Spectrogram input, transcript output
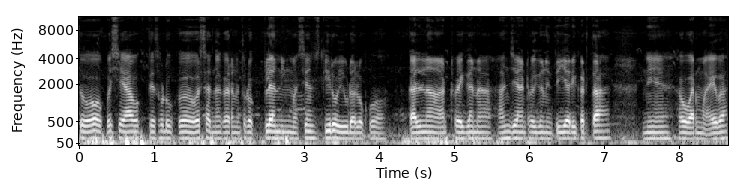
તો પછી આ વખતે થોડુંક વરસાદના કારણે થોડોક પ્લાનિંગમાં ચેન્જ કર્યો એવડા લોકો. કાલના આઠ વાગ્યાના, સાંજે આઠ વાગ્યાની તૈયારી કરતા ને સવારમાં આવ્યા.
